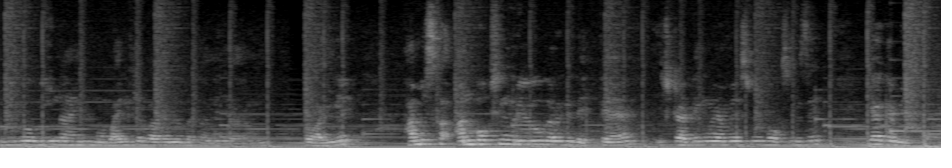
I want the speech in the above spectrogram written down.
वीवो वी नाइन मोबाइल के बारे में बताने जा रहा हूँ। तो आइए, हम इसका अनबॉक्सिंग रिव्यू करके देखते हैं। स्टार्टिंग में हमें इसमें बॉक्स में से क्या क्या मिलता है।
